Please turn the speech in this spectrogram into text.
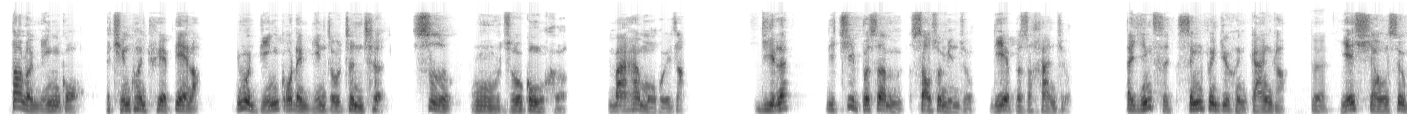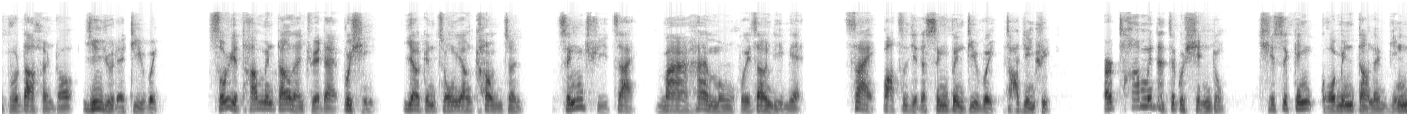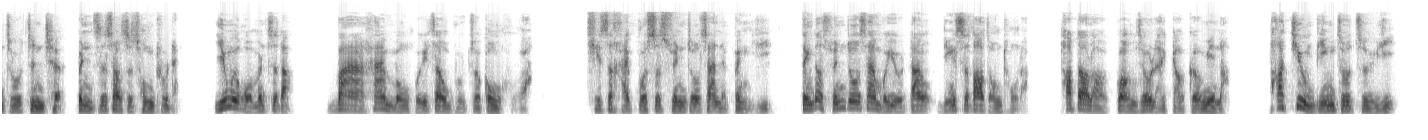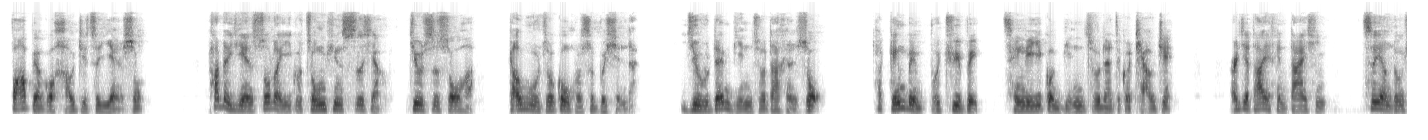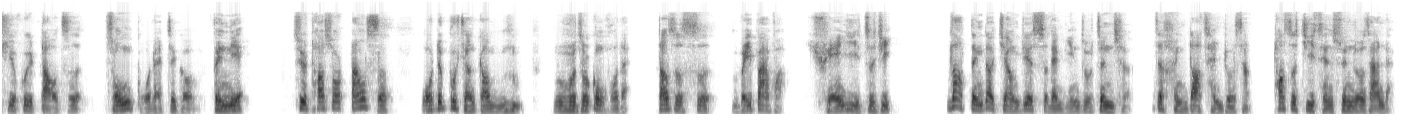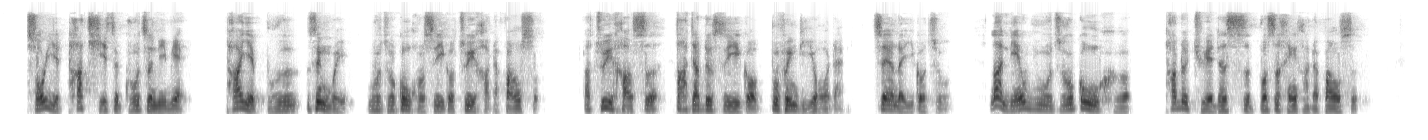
到了民国，情况却变了，因为民国的民族政策。是五族共和，满汉蒙回藏。你呢？你既不是少数民族，你也不是汉族，呃，因此身份就很尴尬，对，也享受不到很多应有的地位。所以他们当然觉得不行，要跟中央抗争，争取在满汉蒙回藏里面再把自己的身份地位扎进去。而他们的这个行动，其实跟国民党的民族政策本质上是冲突的，因为我们知道满汉蒙回藏五族共和啊。其实还不是孙中山的本意。等到孙中山没有当临时大总统了，他到了广州来搞革命了。他就民族主义发表过好几次演说。他的演说的一个中心思想就是说：哈，搞五族共和是不行的。有的民族他很弱，他根本不具备成立一个民族的这个条件，而且他也很担心这样东西会导致中国的这个分裂。所以他说，当时我都不想搞 五族共和的。当时是没办法权宜之计，那等到蒋介石的民族政策，在很大程度上他是继承孙中山的，所以他其实骨子里面他也不认为五族共和是一个最好的方式，那最好是大家都是一个不分你我的这样的一个族，那连五族共和他都觉得是不是很好的方式，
